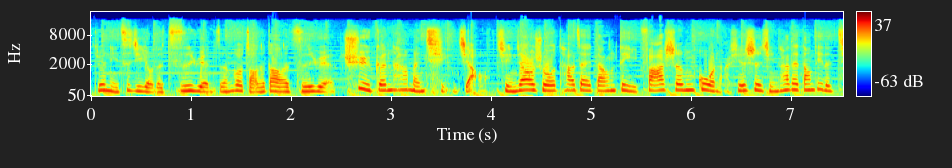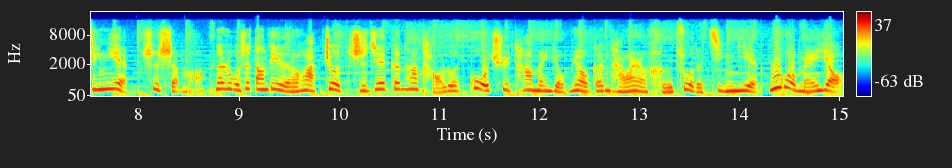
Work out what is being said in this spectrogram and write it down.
就是你自己有的资源，能够找得到的资源，去跟他们请教，请教。说他在当地发生过哪些事情，他在当地的经验是什么？那如果是当地人的话，就直接跟他讨论过去他们有没有跟台湾人合作的经验。如果没有，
